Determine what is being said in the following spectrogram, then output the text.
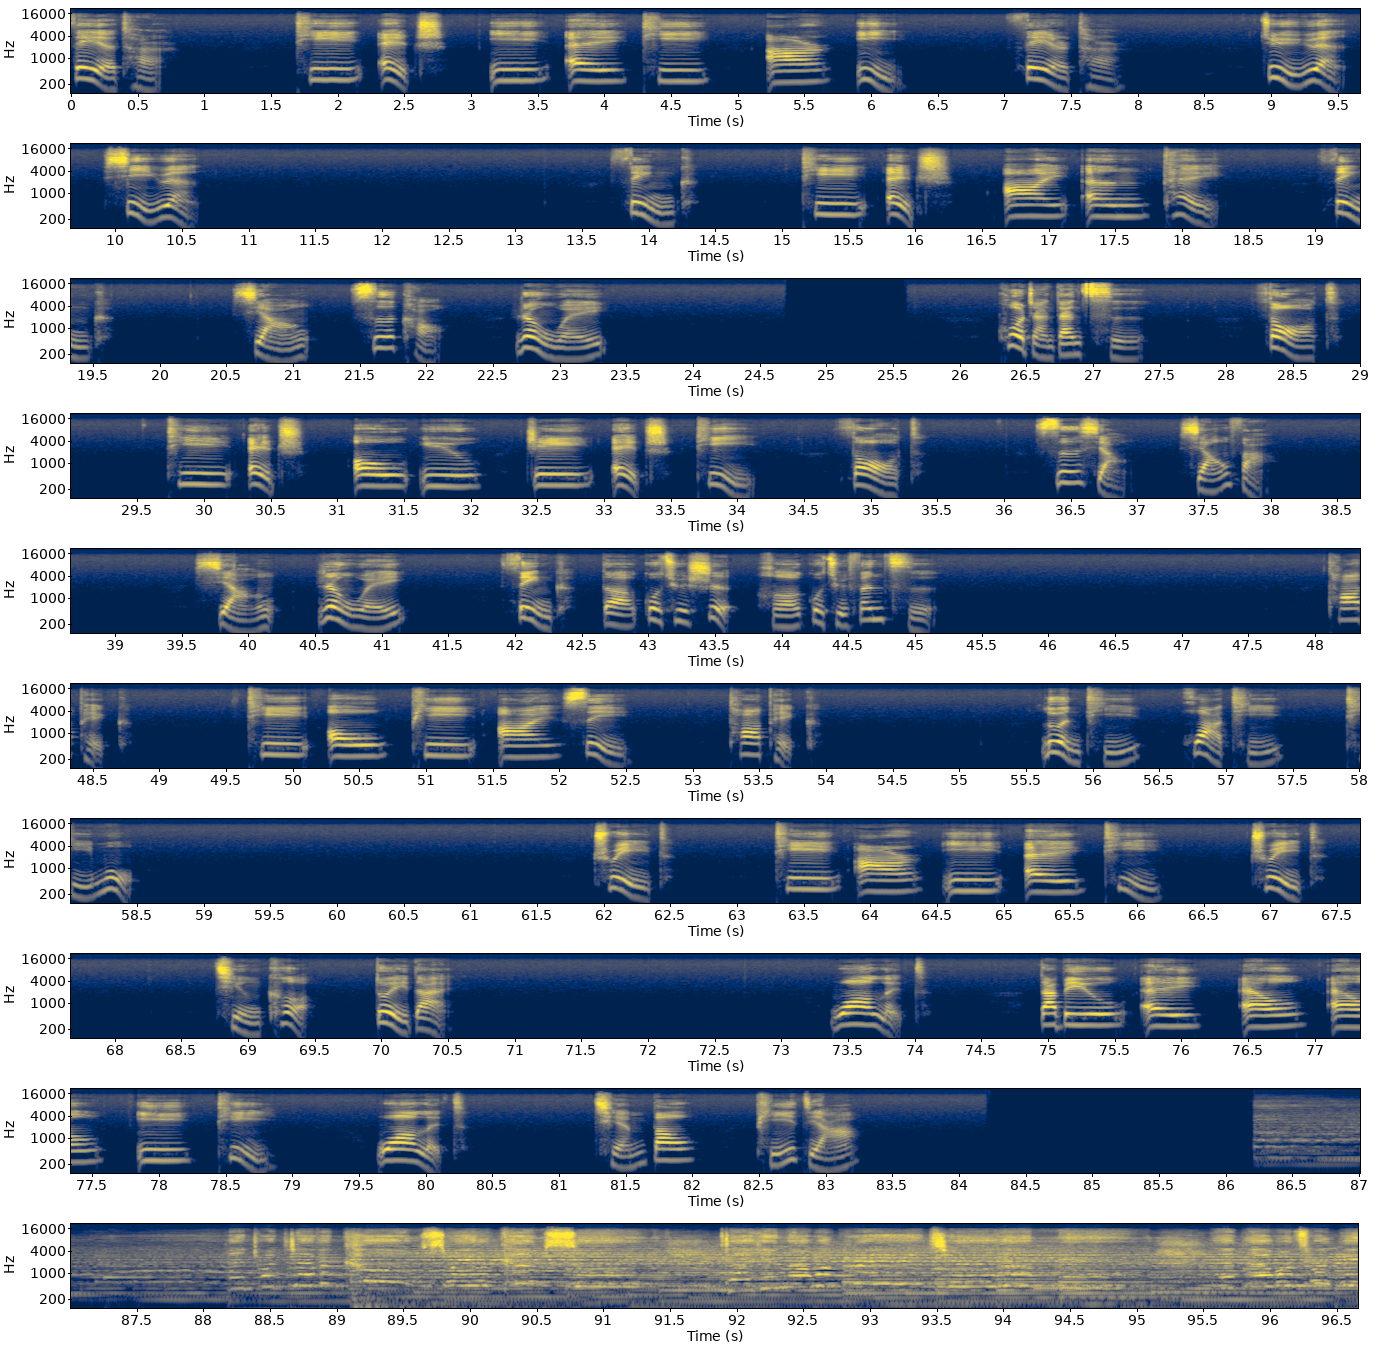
theatre，t-h-e-a-t-r-e，theatre，剧院，戏院。think。T H I N K，think， 想，思考，认为。扩展单词，thought，T H O U G H T，thought，思想，想法。想，认为，think。的过去式和过去分词。topic Topic, topic, 论题、话题、题目。treat，t r e a t，treat，请客、对待。wallet, w a l l e t, wallet，钱包、皮夹。And will pray to the moon that will be.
